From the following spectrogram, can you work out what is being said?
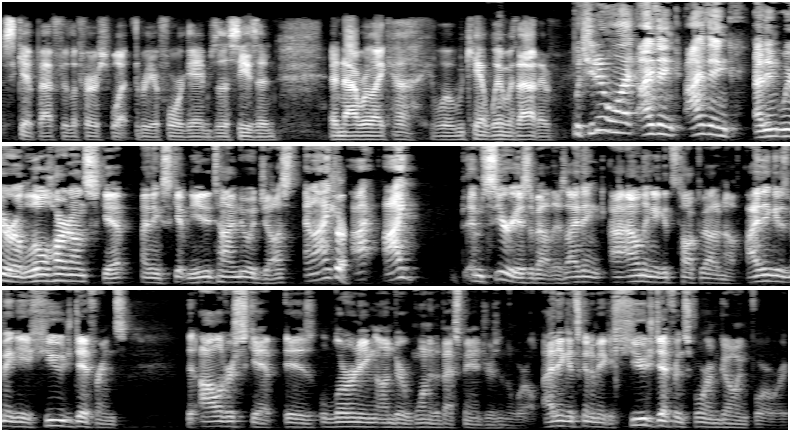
Skipp after the first what three or four games of the season, and now we're like, "Ugh, well, we can't win without him. But you know what? I think I think I think we were a little hard on Skipp. I think Skipp needed time to adjust, and I Sure. I, I am serious about this. I think I don't think it gets talked about enough. I think it is making a huge difference that Oliver Skipp is learning under one of the best managers in the world. I think it's going to make a huge difference for him going forward.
